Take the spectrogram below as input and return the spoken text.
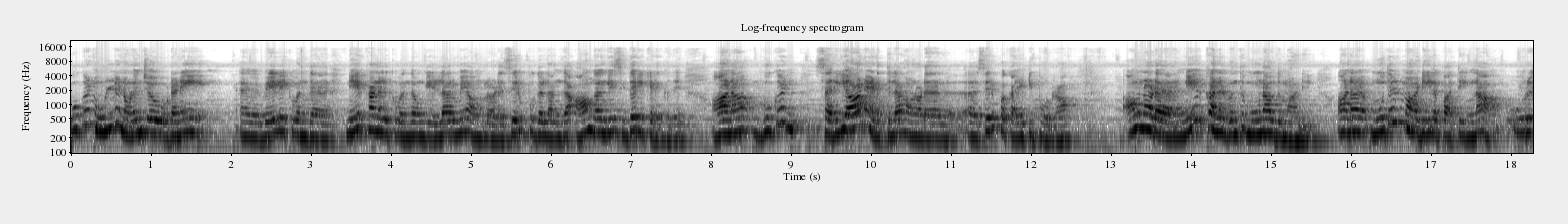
குகன் உள்ளே நுழைஞ்ச உடனே வேலைக்கு வந்த நேர்காணலுக்கு வந்தவங்க எல்லாருமே அவங்களோட செருப்புகள் அங்கே ஆங்காங்கே சிதறி கிடக்குது. ஆனால் குகன் சரியான இடத்துல அவனோட செருப்பை கழட்டி போடுறான். அவனோட நேர்காணல் வந்து மூணாவது மாடி. ஆனால் முதல் மாடியில் பார்த்தீங்கன்னா ஒரு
